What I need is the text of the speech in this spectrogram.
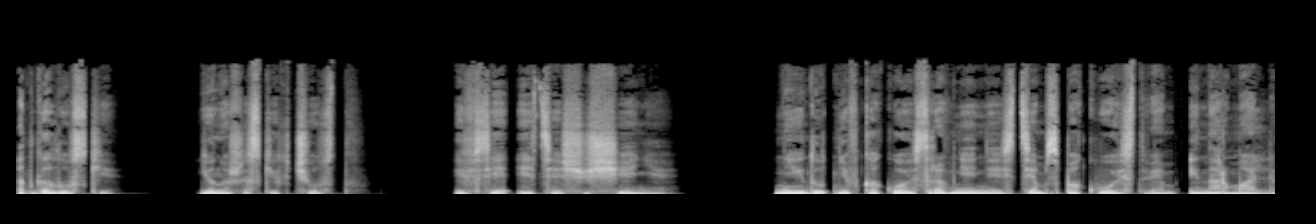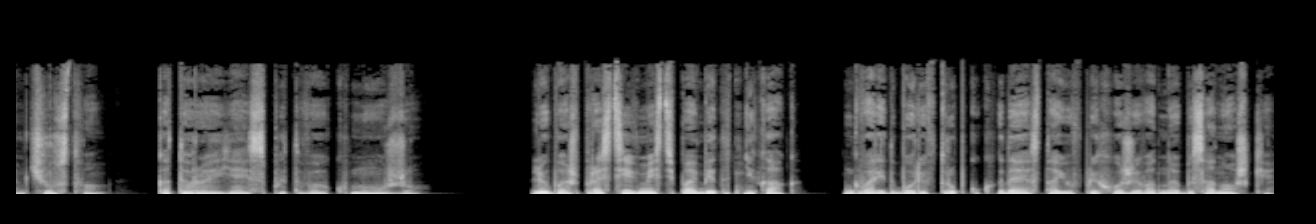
отголоски юношеских чувств. И все эти ощущения не идут ни в какое сравнение с тем спокойствием и нормальным чувством, которое я испытываю к мужу. «Любаш, прости, вместе пообедать никак», — говорит Боря в трубку, когда я стою в прихожей в одной босоножке.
